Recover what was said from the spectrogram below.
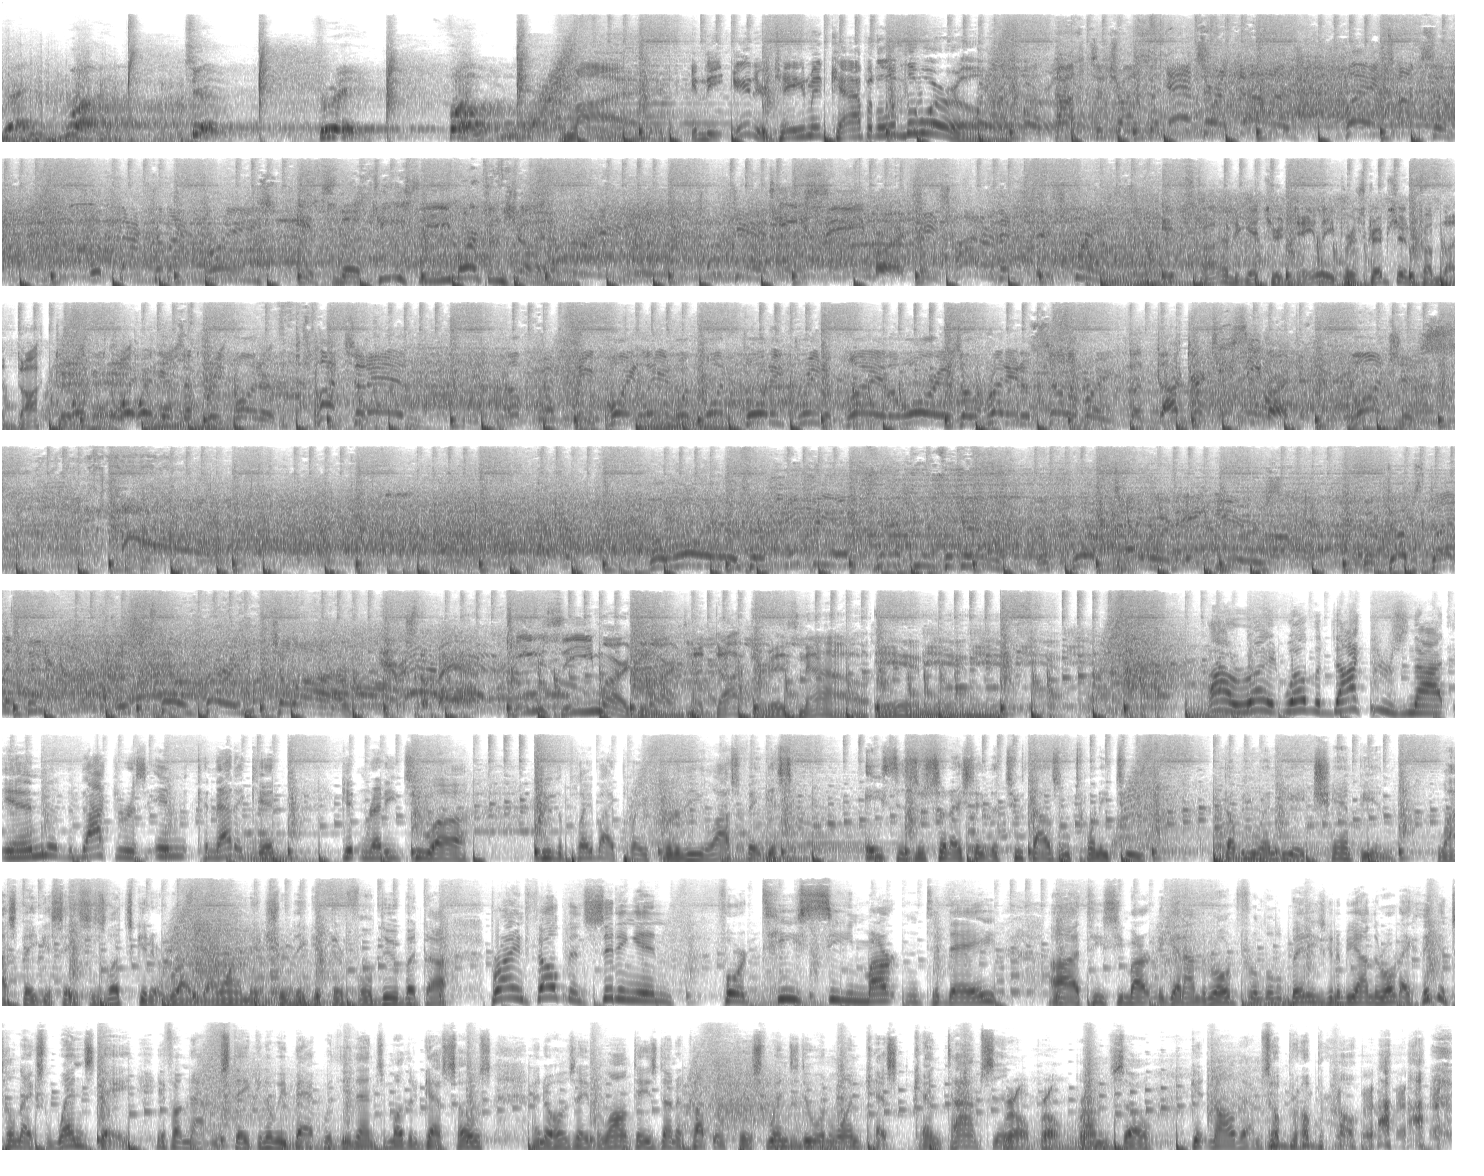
Ready? One, two, three, four. Live in the entertainment capital of the world. Thompson tries to answer and does. Klay Thompson with back-to-back threes. It's the TC Martin Show. TC Martin. He's hotter than fish grease. It's time to get your daily prescription from the doctor. Wiggins a three-pointer. Puts it in. A 15-point lead with 143 to play. Dr. T.C. Martin. Launches. The Warriors are NBA champions again. The fourth title in eight years. The Dubs dynasty is still very much alive. Here's the man. TC Martin. The doctor is now in. All right. Well, the doctor's not in. The doctor is in Connecticut, getting ready to uh, do the play-by-play for the Las Vegas Aces, or should I say, the 2022 WNBA champion Las Vegas Aces. Let's get it right. I want to make sure they get their full due. But uh, Bryan Feldman sitting in for TC Martin today. Uh, TC Martin again on the road for a little bit. He's going to be on the road, I think, until next Wednesday, if I'm not mistaken. He'll be back with you then. Some other guest hosts. I know Jose Valente's done a couple. Chris Wynn's doing one. Kes- Ken Thompson. Bro, bro, bro. Um, so getting all them. So bro, bro,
